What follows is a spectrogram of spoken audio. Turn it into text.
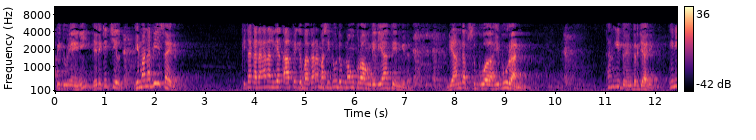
api dunia ini jadi kecil. Gimana bisa itu? Kita kadang-kadang lihat api kebakaran masih duduk nongkrong, diliatin gitu. Dianggap sebuah hiburan. Kan gitu yang terjadi. Ini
